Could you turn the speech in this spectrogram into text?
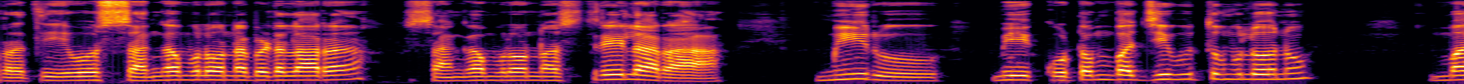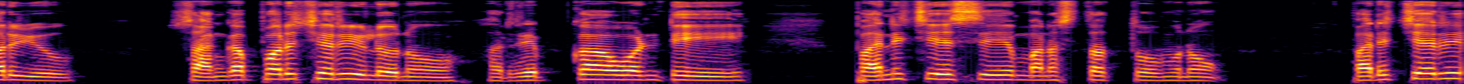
ప్రతి ఓ సంఘములో ఉన్న బిడలారా సంఘంలో ఉన్న స్త్రీలారా మీరు మీ కుటుంబ జీవితంలోను మరియు సంఘ పరిచర్యలోను రెప్కా వంటి పని చేసే మనస్తత్వమును పరిచర్య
